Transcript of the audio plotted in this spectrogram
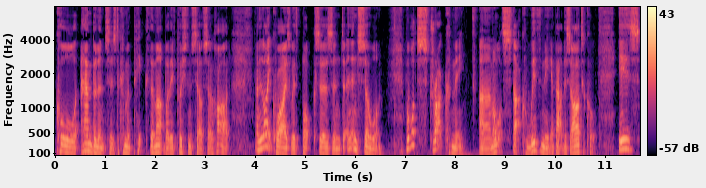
call ambulances to come and pick them up where they've pushed themselves so hard. And likewise with boxers and, and, and so on. But what struck me um, and what stuck with me about this article is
